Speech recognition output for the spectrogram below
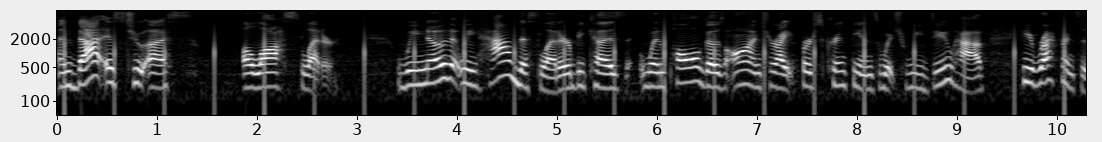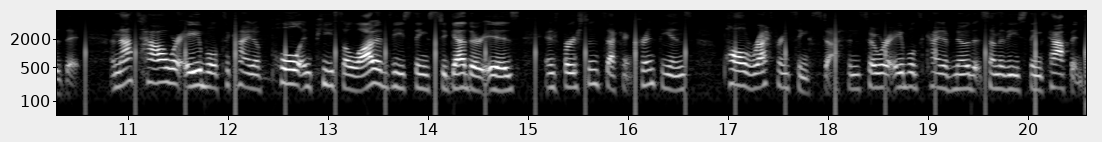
And that is to us a lost letter. We know that we have this letter because when Paul goes on to write 1 Corinthians, which we do have, he references it. And that's how we're able to kind of pull and piece a lot of these things together is in 1st and 2nd Corinthians, Paul referencing stuff. And so we're able to kind of know that some of these things happened.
